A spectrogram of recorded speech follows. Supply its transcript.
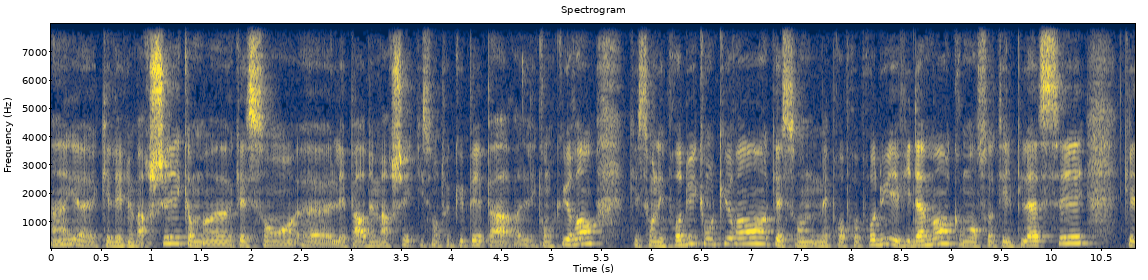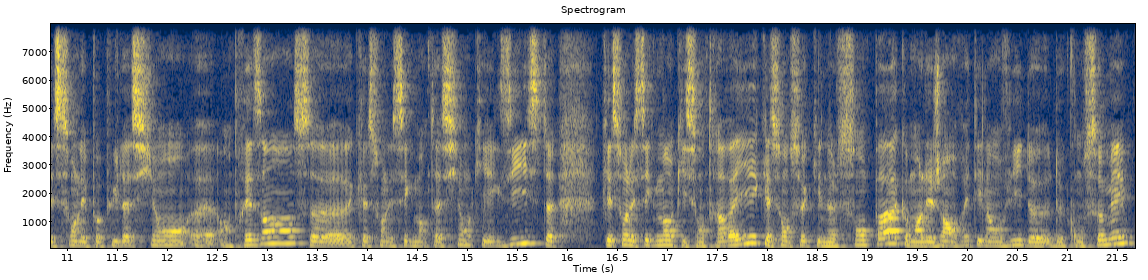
Hein, euh, quel est le marché euh, Quelles sont les parts de marché qui sont occupées par les concurrents Quels sont les produits concurrents Quels sont mes propres produits évidemment Comment sont-ils placés Quelles sont les populations en présence Quelles sont les segmentations qui existent Quels sont les segments qui sont travaillés Quels sont ceux qui ne le sont pas Comment les gens auraient-ils envie de consommer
